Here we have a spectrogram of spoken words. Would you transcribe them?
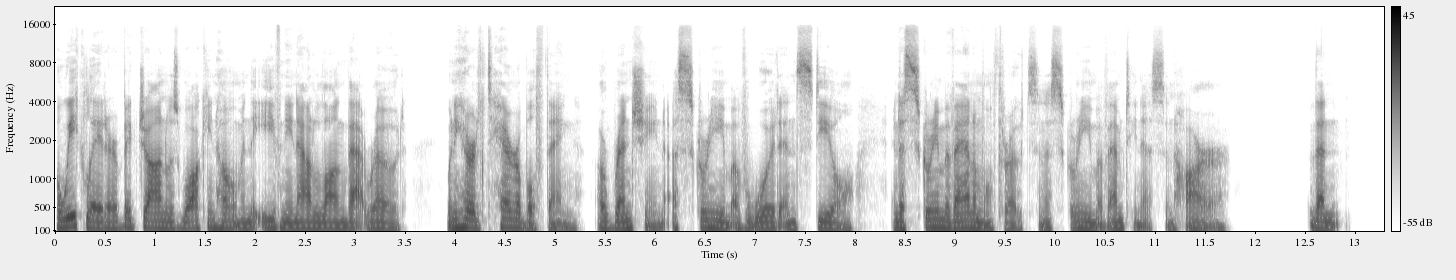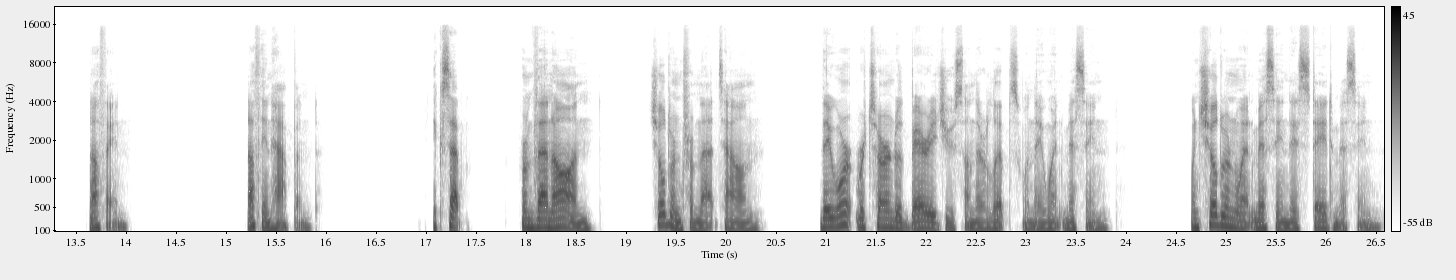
A week later, Big John was walking home in the evening out along that road when he heard a terrible thing a wrenching, a scream of wood and steel, and a scream of animal throats, and a scream of emptiness and horror. Then, nothing. Nothing happened. Except, from then on, children from that town they weren't returned with berry juice on their lips when they went missing. When children went missing, they stayed missing.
